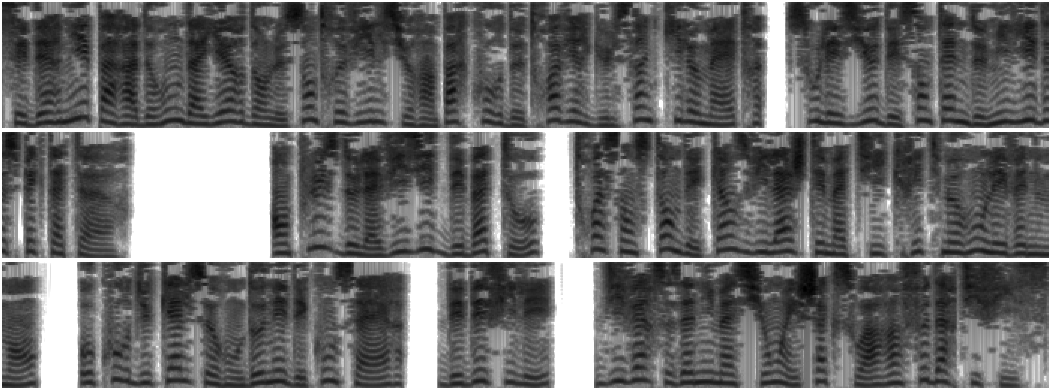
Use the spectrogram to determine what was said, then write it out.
Ces derniers paraderont d'ailleurs dans le centre-ville sur un parcours de 3,5 km, sous les yeux des centaines de milliers de spectateurs. En plus de la visite des bateaux, 300 stands des 15 villages thématiques rythmeront l'événement, au cours duquel seront donnés des concerts, des défilés, diverses animations et chaque soir un feu d'artifice.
